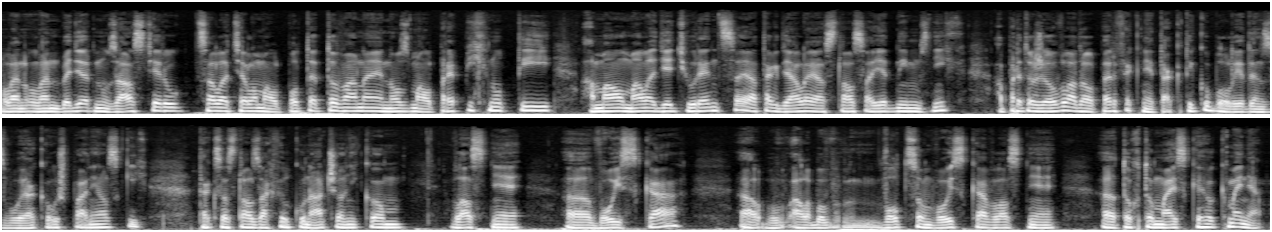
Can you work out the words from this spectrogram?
len, len bedernú zásteru, celé telo mal potetované, nos mal prepichnutý a mal malé deťurence a tak ďalej a stal sa jedným z nich. A pretože ovládal perfektne taktiku, bol jeden z vojakov španielských, tak sa stal za chvíľku náčelníkom vlastne e, vojska alebo, alebo vodcom vojska vlastne e, tohto majského kmeňa.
